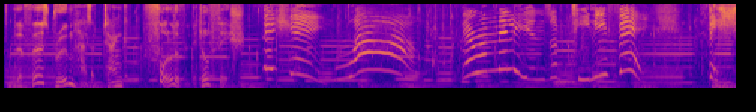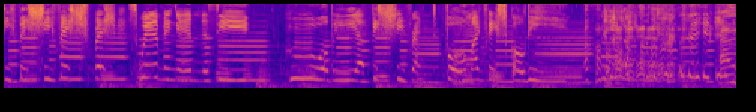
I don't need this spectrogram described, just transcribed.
The first room has a tank full of little fish. Fishy! Wow! There are millions of teeny fish. Fishy, fishy, fish, fish, swimming in the sea. Who will be a fishy friend for my fish Goldie? oh,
